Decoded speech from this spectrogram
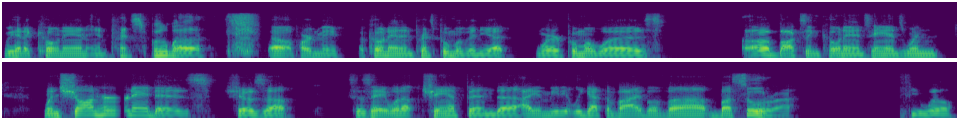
We had a Konnan and Prince Puma. Oh, pardon me, a Konnan and Prince Puma vignette where Puma was uh, boxing Konnan's hands when when Shawn Hernandez shows up. Says, "Hey, what up, champ?" And uh, I immediately got the vibe of uh, Basura, if you will.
